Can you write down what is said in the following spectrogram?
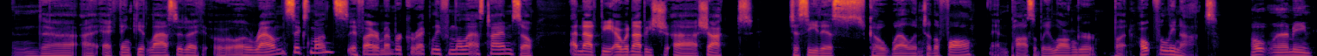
and uh, I, I think it lasted around six months if i remember correctly from the last time so i'd not be i would not be sh- uh, shocked to see this go well into the fall and possibly longer but hopefully not Hope. I mean,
